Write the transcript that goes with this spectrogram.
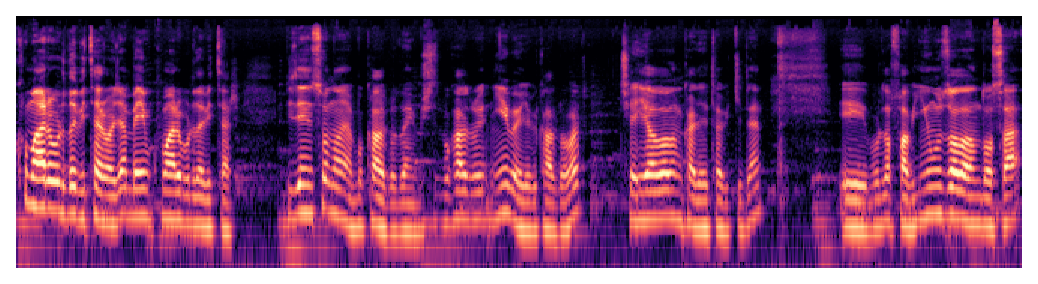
kumar burada biter hocam. Benim kumar burada biter. Biz en son ha, bu kadrodaymışız. Bu kadro niye böyle bir kadro var? Şeyi alalım kaleye tabii ki de. Ee, burada Fabinho'muzu alalım da olsa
